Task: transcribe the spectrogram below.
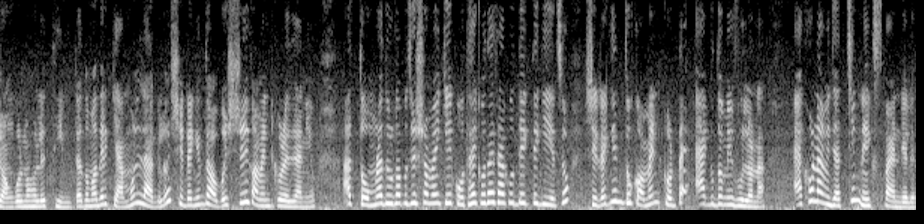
জঙ্গলমহলের থিমটা তোমাদের কেমন লাগল সেটা কিন্তু অবশ্যই কমেন্ট করে জানিও। আর তোমরা দুর্গাপুজোর সময় কে কোথায় কোথায় ঠাকুর দেখতে গিয়েছো, সেটা কিন্তু কমেন্ট করতে একদমই ভুলো না। এখন আমি যাচ্ছি নেক্সট প্যান্ডেলে।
